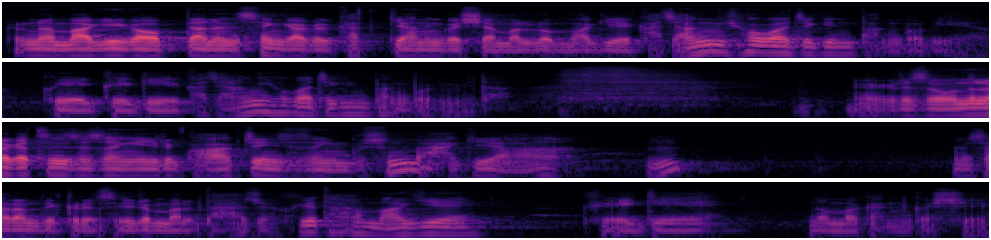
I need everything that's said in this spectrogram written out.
그러나 마귀가 없다는 생각을 갖게 하는 것이야말로 마귀의 가장 효과적인 방법이에요. 그의 괴계의 가장 효과적인 방법입니다. 예, 그래서 오늘날 같은 세상에 이런 과학적인 세상이 무슨 마귀야? 응? 사람들이 그래서 이런 말을 다 하죠. 그게 다 마귀의 괴계에 넘어간 것이에요.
